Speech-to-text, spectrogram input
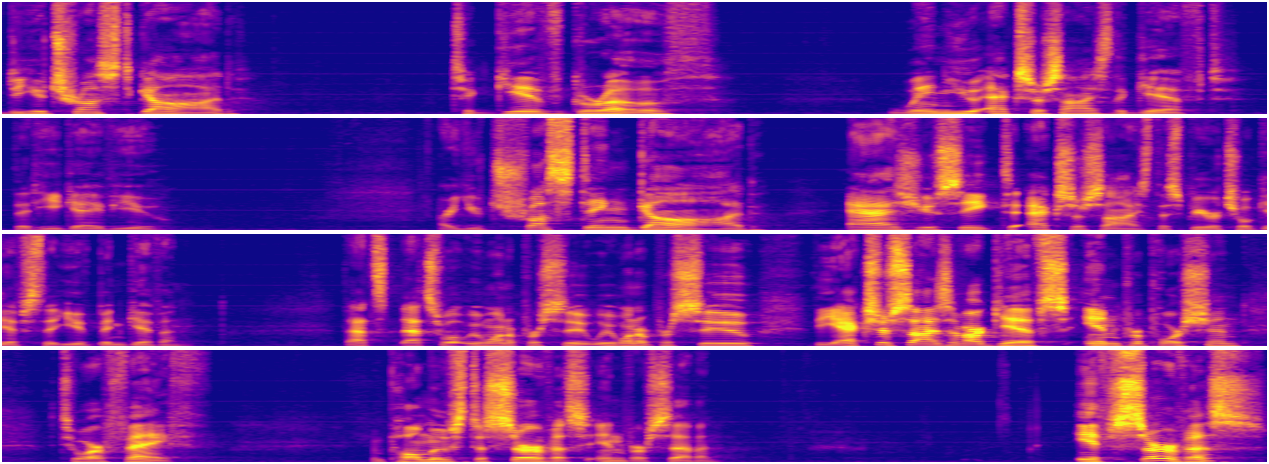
do you trust God to give growth when you exercise the gift that He gave you? Are you trusting God as you seek to exercise the spiritual gifts that you've been given? That's, that's what we want to pursue. We want to pursue the exercise of our gifts in proportion to our faith. And Paul moves to service in verse 7. If service,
